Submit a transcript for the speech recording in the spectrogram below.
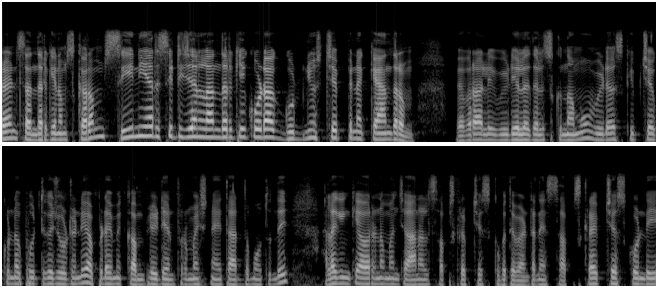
ఫ్రెండ్స్ అందరికీ నమస్కారం. సీనియర్ సిటిజన్లందరికీ కూడా గుడ్ న్యూస్ చెప్పిన కేంద్రం. వివరాలు ఈ వీడియోలో తెలుసుకుందాము. వీడియో స్కిప్ చేయకుండా పూర్తిగా చూడండి. అప్పుడే మీకు కంప్లీట్ ఇన్ఫర్మేషన్ అయితే అర్థమవుతుంది. అలాగే ఇంకెవరైనా మన ఛానల్ సబ్స్క్రైబ్ చేసుకోకపోతే వెంటనే సబ్స్క్రైబ్ చేసుకోండి.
